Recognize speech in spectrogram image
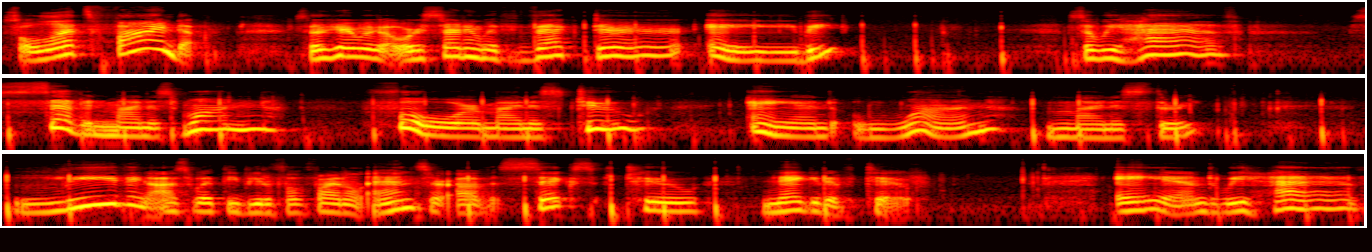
So let's find them. So here we go. We're starting with vector AB. So we have 7 minus 1, 4 minus 2, and 1 minus 3, leaving us with the beautiful final answer of 6, 2, negative 2. And we have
